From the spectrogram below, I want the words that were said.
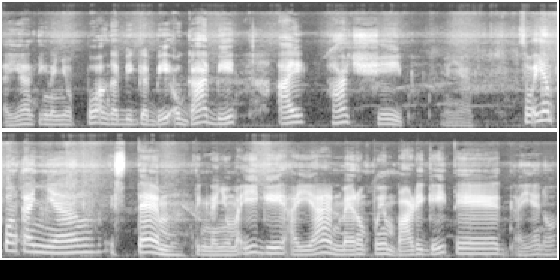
Ayan, tingnan niyo po ang gabi-gabi o gabi ay heart shape. Ayan. So, ayan po ang kanyang stem. Tingnan nyo maigi. Ayan, mayroon po yung variegated. Ayan, oh.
